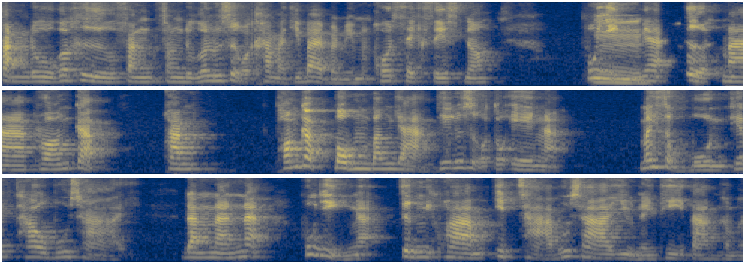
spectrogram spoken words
ฟังดูก็คือฟังฟังดูก็รู้สึกว่าคำอธิบายแบบนี้มันโคตรเซ็กซิสเนาะผู้หญิงเนี่ยเกิดมาพร้อมกับความพร้อมกับปมบางอย่างที่รู้สึกว่าตัวเองอะ ไม่สมบูรณ์เทียบเท่าผู้ชาย ดังนั้นน่ะ ผู้หญิงอะ จึงมีความอิจฉาผู้ชายอยู่ในทีตามธรรม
